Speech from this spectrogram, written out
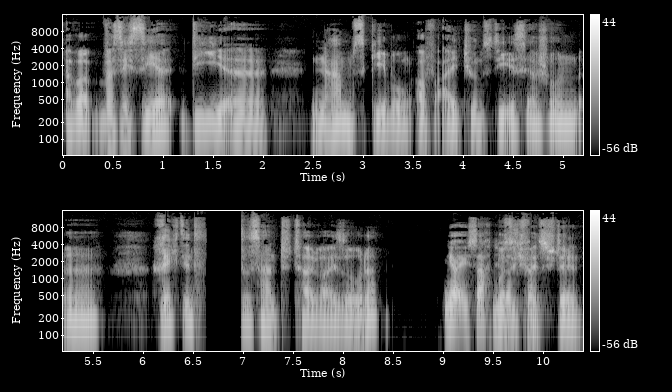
Aber was ich sehe, die äh, Namensgebung auf iTunes, die ist ja schon äh, recht interessant teilweise, oder? Ja, ich sag dir Muss ich feststellen.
